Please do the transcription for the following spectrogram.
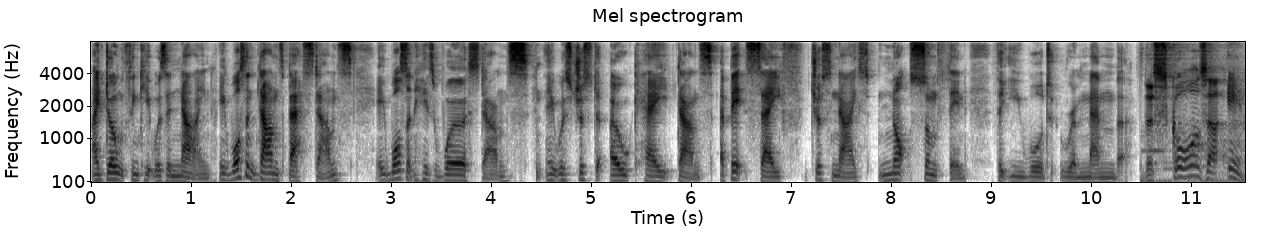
I don't think it was a 9. It wasn't Dan's best dance. It wasn't his worst dance. It was just an okay dance. A bit safe, just nice, not something that you would remember. The scores are in.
